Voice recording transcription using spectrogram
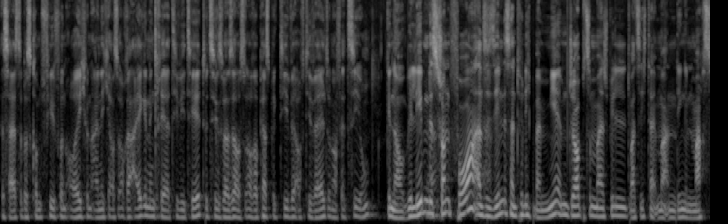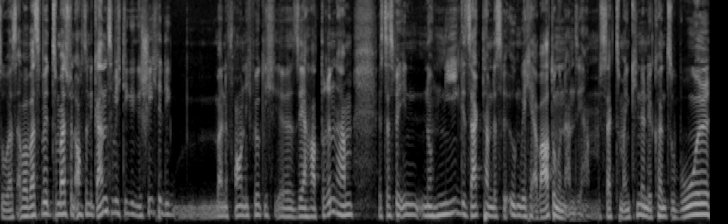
Das heißt aber, es kommt viel von euch und eigentlich aus eurer eigenen Kreativität, beziehungsweise aus eurer Perspektive auf die Welt und auf Erziehung. Genau, wir leben ja. das schon vor. Also, Sie sehen das natürlich bei mir im Job zum Beispiel, was ich da immer an Dingen mache, sowas. Aber was wir zum Beispiel auch so eine ganz wichtige Geschichte, die meine Frau und ich wirklich äh, sehr hart drin haben, ist, dass wir ihnen noch nie gesagt haben, dass wir irgendwelche Erwartungen an sie haben. Ich sage zu meinen Kindern, ihr könnt sowohl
